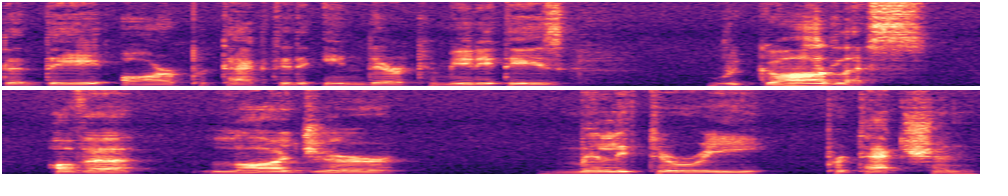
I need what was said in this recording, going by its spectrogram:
that they are protected in their communities regardless of a larger military protection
